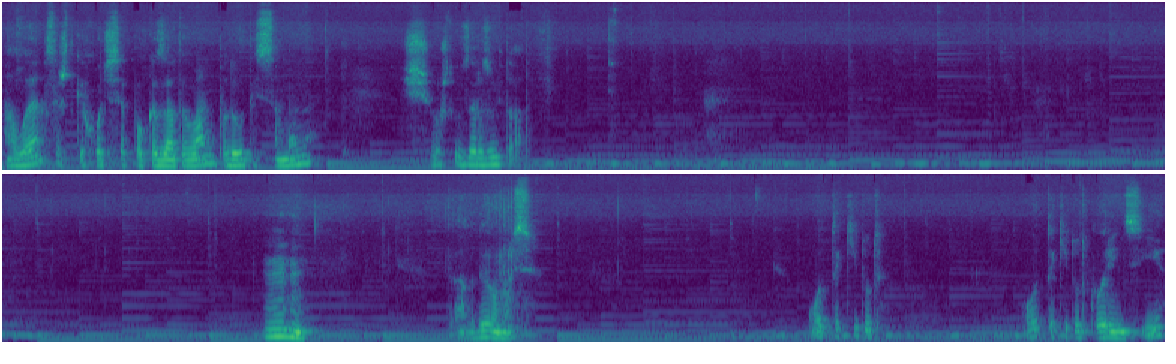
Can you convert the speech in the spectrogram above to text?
але все ж таки хочеться показати вам, подивитись самому, що ж тут за результат. Угу. Так, дивимось. От такі тут. От такі тут корінці.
